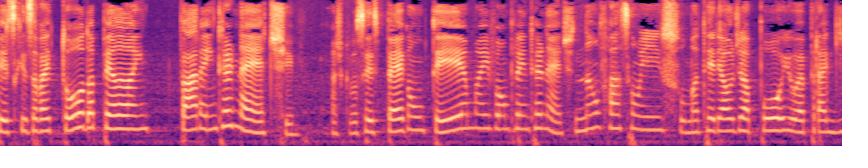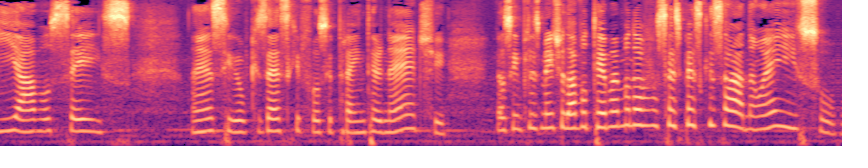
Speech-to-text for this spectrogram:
pesquisa vai toda pela, para a internet. Acho que vocês pegam um tema e vão para a internet. Não façam isso. O material de apoio é para guiar vocês. Né? Se eu quisesse que fosse para a internet, eu simplesmente dava o tema e mandava vocês pesquisar. Não é isso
